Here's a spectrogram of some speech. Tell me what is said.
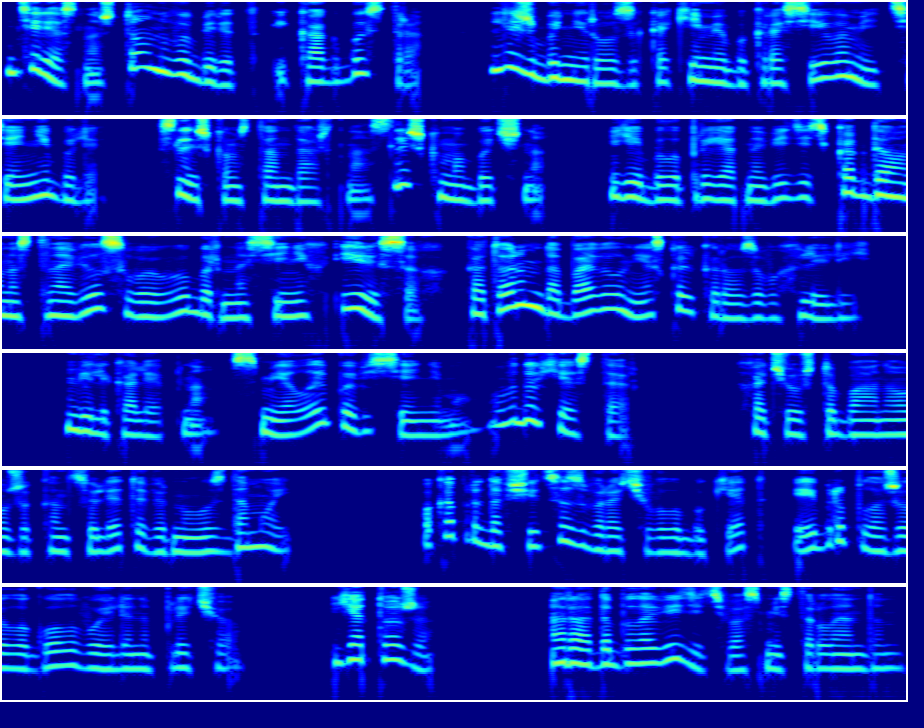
Интересно, что он выберет и как быстро? Лишь бы не розы, какими бы красивыми те ни были. Слишком стандартно, слишком обычно. Ей было приятно видеть, когда он остановил свой выбор на синих ирисах, которым добавил несколько розовых лилий. Великолепно, смело и по-весеннему, в духе Эстер. Хочу, чтобы она уже к концу лета вернулась домой. Пока продавщица заворачивала букет, Эйбра положила голову Элли на плечо. «Я тоже». «Рада была видеть вас, мистер Лэндон»,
